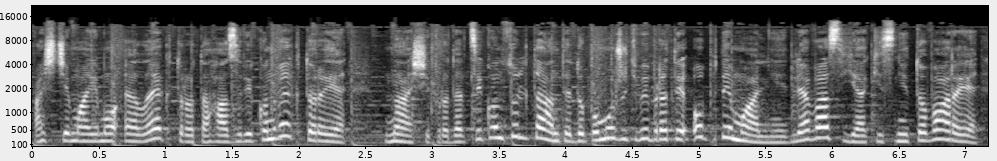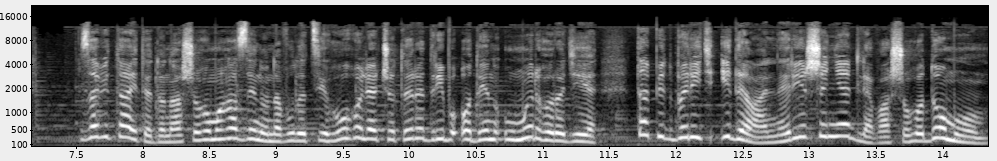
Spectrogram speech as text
А ще маємо електро та газові конвектори. Наші продавці-консультанти допоможуть вибрати оптимальні для вас якісні товари. Завітайте до нашого магазину на вулиці Гоголя 4 дріб 1 у Миргороді та підберіть ідеальне рішення для вашого дому.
